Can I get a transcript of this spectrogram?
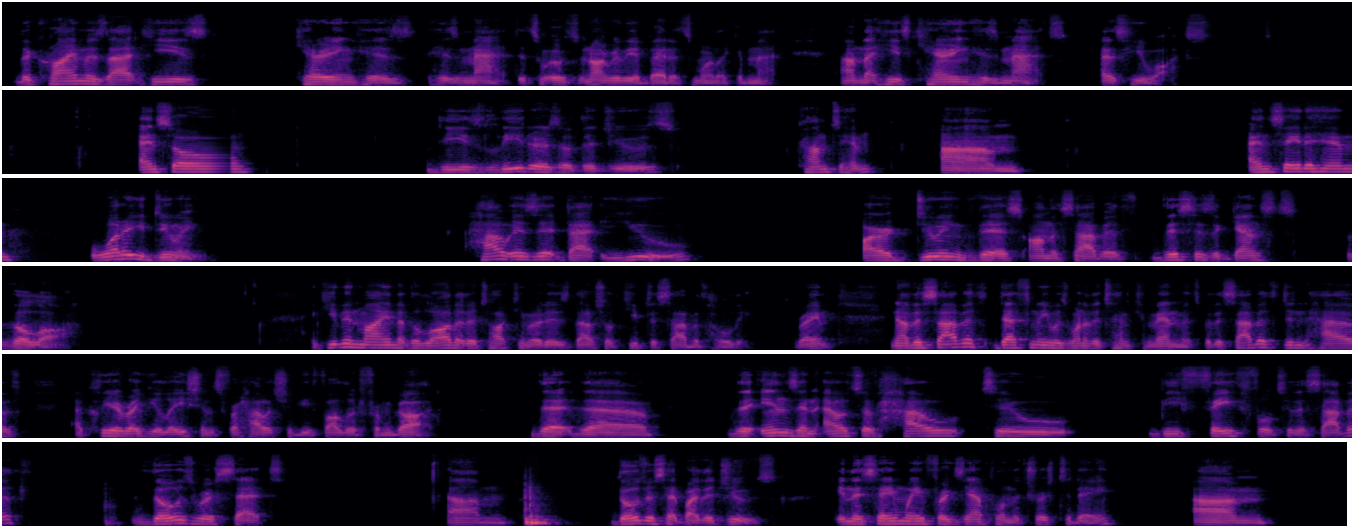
The crime is that he's carrying his his mat. It's, it's not really a bed, it's more like a mat. Um, that he's carrying his mat as he walks. And so these leaders of the Jews come to him um, and say to him, What are you doing? How is it that you are doing this on the Sabbath? This is against the law. And keep in mind that the law that they're talking about is, Thou shalt keep the Sabbath holy, right? Now, the Sabbath definitely was one of the Ten Commandments, but the Sabbath didn't have a clear regulations for how it should be followed from God. The the the ins and outs of how to be faithful to the Sabbath, those were set. Um, those are set by the Jews. In the same way, for example, in the church today, um,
